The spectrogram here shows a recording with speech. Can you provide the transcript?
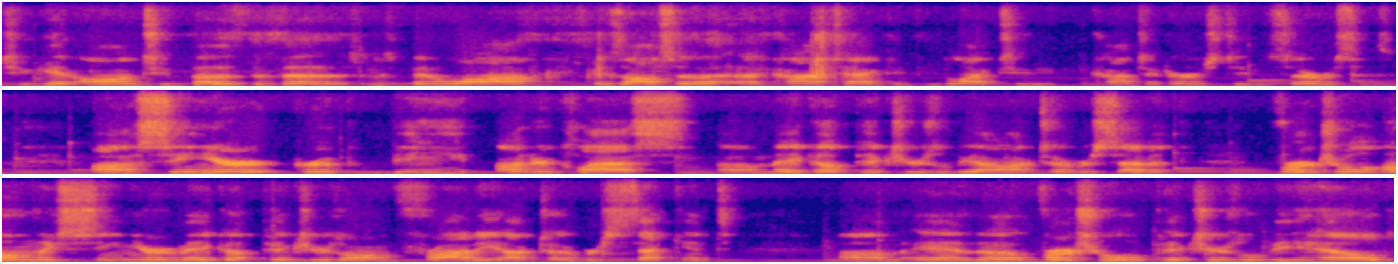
to get on to both of those. Ms. Benoit is also a, a, contact if you'd like to contact her in student services. Uh, senior Group B underclass uh, makeup pictures will be on October 7th. Virtual only senior makeup pictures on Friday, October 2nd. Um, and uh, virtual pictures will be held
